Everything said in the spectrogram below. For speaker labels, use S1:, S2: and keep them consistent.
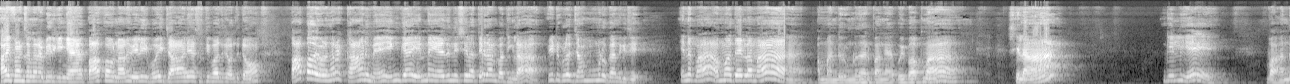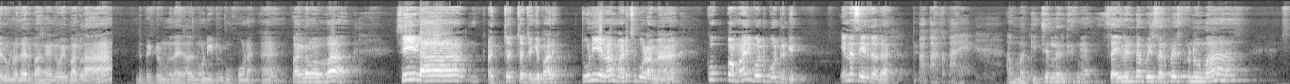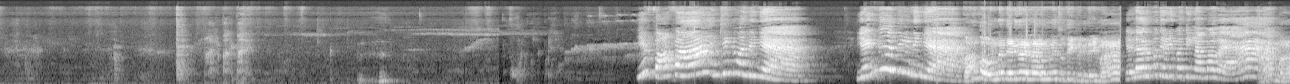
S1: Hi friends எல்லாரும் எப்படி இருக்கீங்க? பாப்பாவும் நானும் வெளியே போய் ஜாலியாக சுற்றி பார்த்துட்டு வந்துட்டோம். பாப்பா இவ்வளோ நேரம் காணுமே எங்கே என்ன ஏதுன்னு சீலா தேடலான்னு பார்த்தீங்களா வீட்டுக்குள்ளே ஜம்முன்னு உட்காந்துக்குச்சு என்னப்பா அம்மா தேடலாமா? அம்மா இந்த ரூமில் தான் இருப்பாங்க. போய் பாப்போமா? சீலா இங்கே இல்லையே. வா அந்த ரூமில் தான் இருப்பாங்க. அங்கே போய் பார்க்கலாம். இந்த பெட்ரூமில் தான் ஏதாவது நோண்டிகிட்டு இருக்கும் ஃபோனை பார்க்கலாமா பாப்பா? சீலா அச்சோ இங்கே பாரு. துணியெல்லாம் மடித்து போடாமல் குப்பை மாதிரி போட்டு போட்டிருக்கு. என்ன செய்யறது அத? பாப்பா அங்க பாரு. அம்மா கிச்சன்ல இருக்காங்க. சைலண்டா போய் சர்ப்ரைஸ் பண்ணுவோமா? பாரு பாரு பாரு.
S2: ஏன் பாப்பா இங்க வந்தீங்க? எங்க வந்தீங்க நீங்க?
S1: பாப்பா ஒன்ன தேடிதான் எல்லா ரூம்லயும் சுத்திட்டு இருக்கு தெரியுமா?
S2: எல்லாருக்கும் தேடி பாத்தீங்களா அம்மாவை?
S1: ஆமா.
